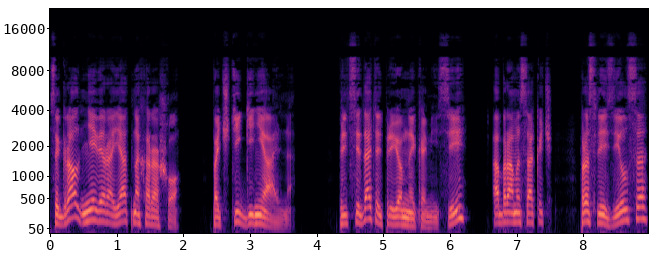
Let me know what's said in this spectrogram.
сыграл невероятно хорошо, почти гениально. Председатель приемной комиссии, Абрам Исакович, прослезился,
